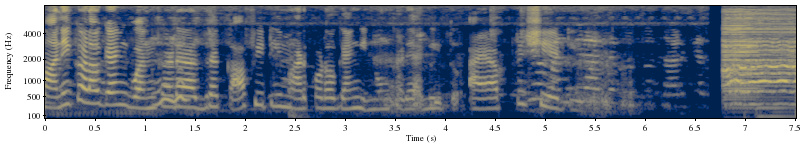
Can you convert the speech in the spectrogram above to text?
ಮನೆ ಕಳೋ ಗ್ಯಾಂಗ್ ಒಂದು ಕಡೆ ಆದ್ರೆ ಕಾಫಿ ಟೀ ಮಾಡ್ಕೊಡೋ ಗ್ಯಾಂಗ್ ಇನ್ನೊಂದು ಕಡೆ ಆಗಿತ್ತು. I appreciate you sky.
